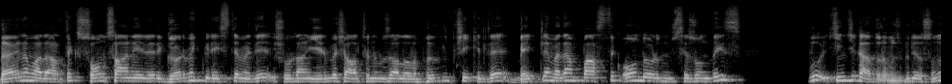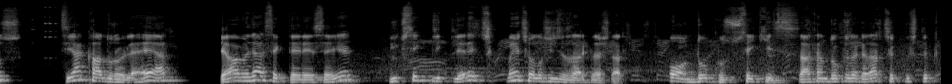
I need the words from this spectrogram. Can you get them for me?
dayanamadı artık. Son saniyeleri görmek bile istemedi. Şuradan 25 altınımızı alalım. Hızlı bir şekilde beklemeden bastık. 14. sezondayız. Bu ikinci kadromuz biliyorsunuz. Siyah kadroyla eğer devam edersek DLS'ye yüksek liglere çıkmaya çalışacağız arkadaşlar. 10, 9, 8 zaten 9'a kadar çıkmıştık.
